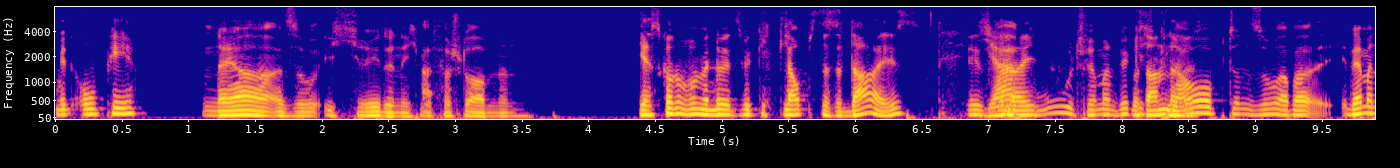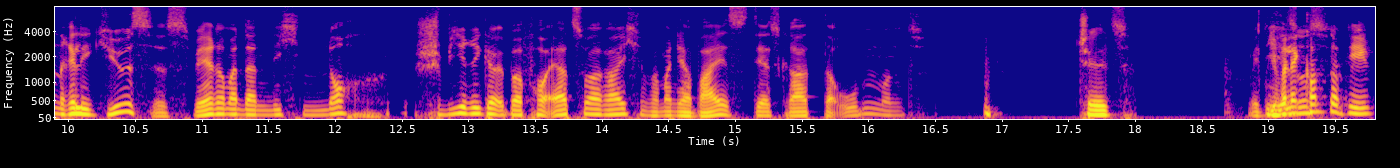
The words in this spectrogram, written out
mit OP. Naja, also ich rede nicht mit Verstorbenen. Ja, es kommt davon, wenn du jetzt wirklich glaubst, dass er da ist. ist ja, gut, wenn man wirklich glaubt und so, aber wenn man religiös ist, wäre man dann nicht noch schwieriger über VR zu erreichen, weil man ja weiß, der ist gerade da oben und chillt mit ja, Vielleicht kommt es auf die,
